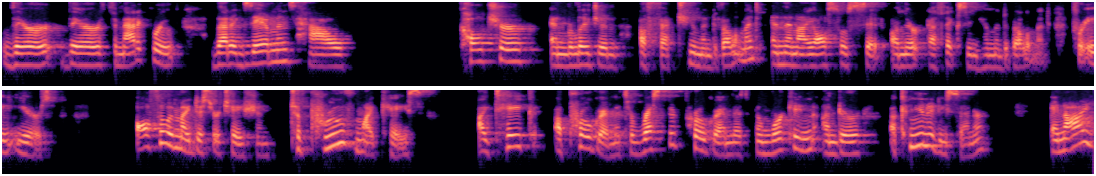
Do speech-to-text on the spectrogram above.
their, their thematic group that examines how culture and religion affect human development. And then I also sit on their ethics in human development for eight years. Also, in my dissertation, to prove my case, I take a program, it's a respite program that's been working under a community center, and I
